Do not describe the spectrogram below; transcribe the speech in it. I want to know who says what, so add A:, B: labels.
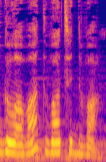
A: Глава 22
